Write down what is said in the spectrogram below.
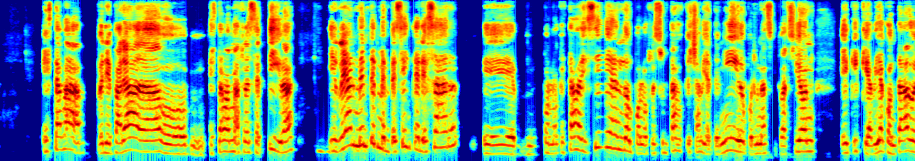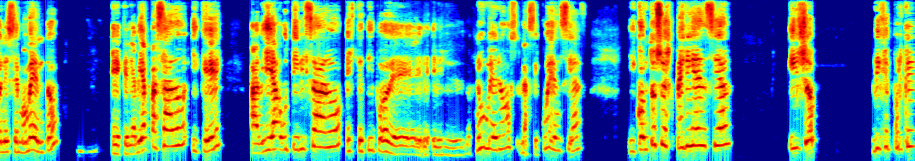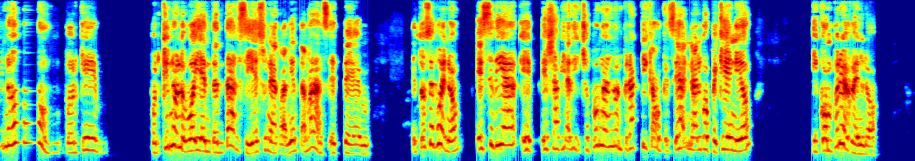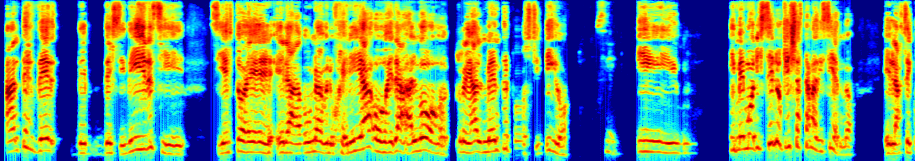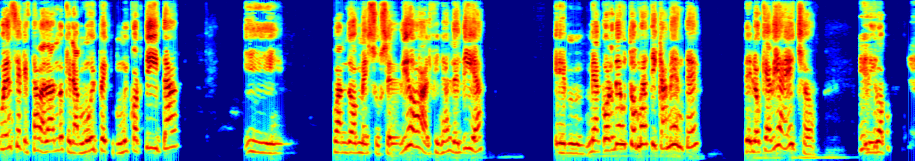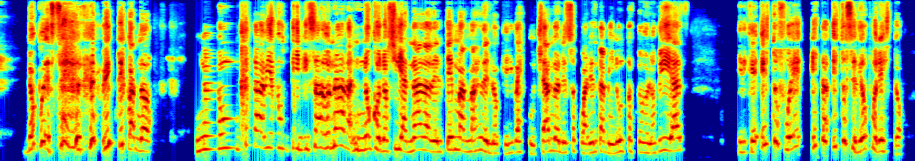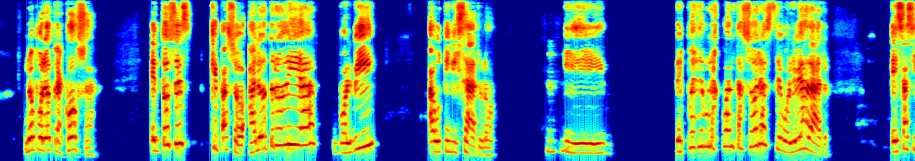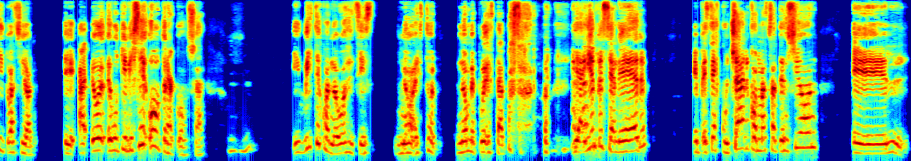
estaba preparada o estaba más receptiva y realmente me empecé a interesar eh, por lo que estaba diciendo, por los resultados que ella había tenido, por una situación X que había contado en ese momento, eh, que le había pasado y que había utilizado este tipo de los números, las secuencias, y contó su experiencia, y yo dije, ¿por qué no? ¿Por qué, ¿por qué no lo voy a intentar si es una herramienta más? Este, entonces, bueno, ese día eh, ella había dicho, pónganlo en práctica, aunque sea en algo pequeño, y compruébenlo, antes de, decidir si, si esto e, era una brujería o era algo realmente positivo. Y, y memoricé lo que ella estaba diciendo, en la secuencia que estaba dando, que era muy, muy cortita, y, cuando me sucedió al final del día, em, me acordé automáticamente de lo que había hecho. Y digo, no puede ser, ¿viste? Cuando nunca había utilizado nada, no conocía nada del tema más de lo que iba escuchando en esos 40 minutos todos los días. Y dije, esto fue, esto, esto se dio por esto, no por otra cosa. Entonces, ¿qué pasó? Al otro día volví a utilizarlo. Y después de unas cuantas horas se volvió a dar esa situación. Eh, eh, utilicé otra cosa. Y viste cuando vos decís, no, esto no me puede estar pasando. y ahí empecé a leer, empecé a escuchar con más atención.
